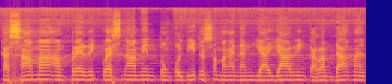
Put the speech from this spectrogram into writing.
kasama ang prayer request namin tungkol dito sa mga nangyayaring karamdaman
